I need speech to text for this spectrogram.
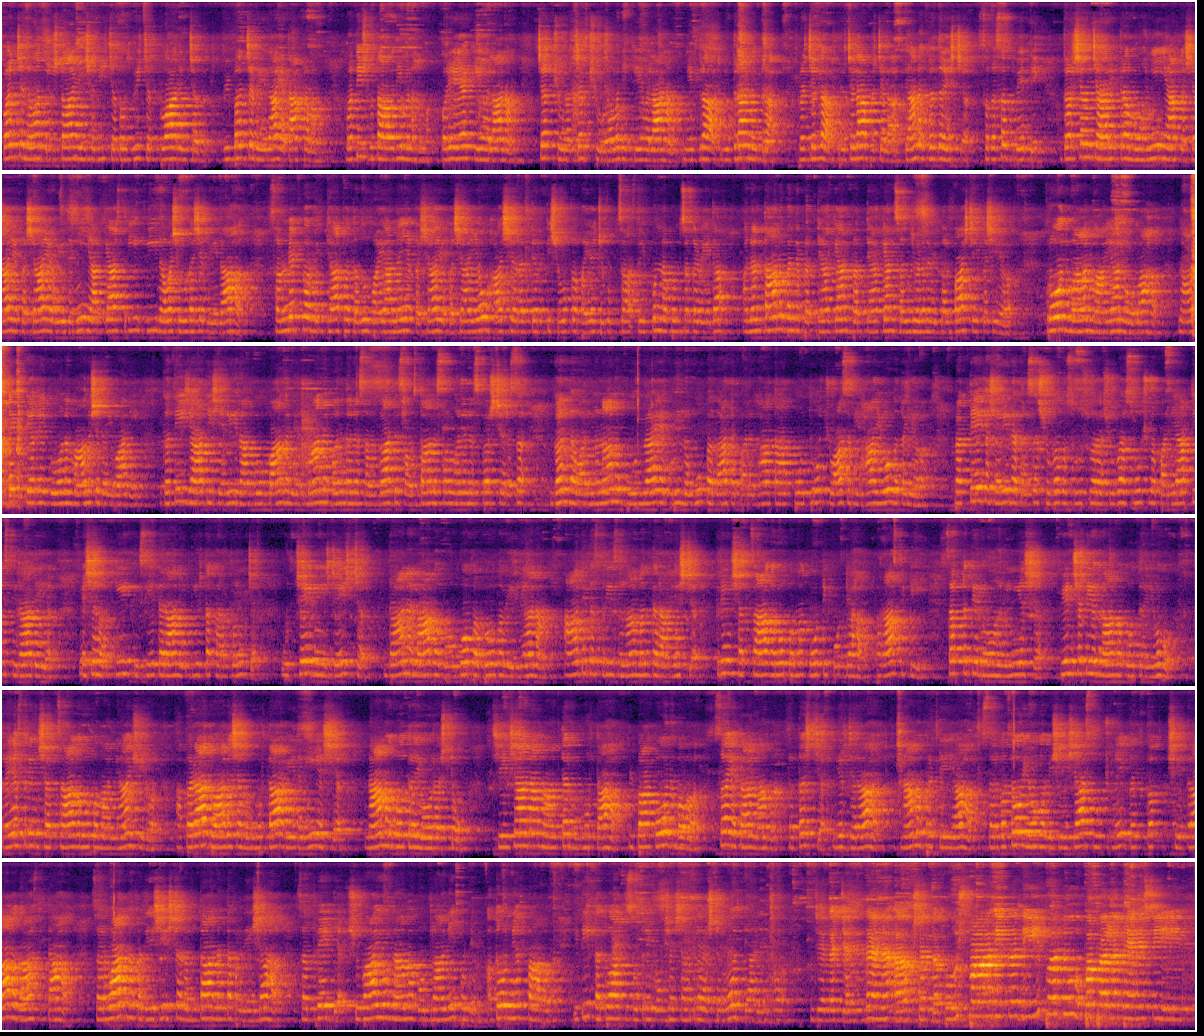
मोहनीयायोर्नाम गोत्रान्तरायाः पञ्चनव द्रष्टाविंशति चतुर्द्विचत्वारिंशत् द्विपञ्चभेदा यथाक्रमम्। मतिश्रुतावधिमनः पर्ययकेवलानां चक्षुरचक्षुरवधि केवलानां निद्रा निद्रा निद्रा। प्रचल, प्रचला, प्रचल। ध्यानहृदयश्च सदसद्वेद्ये दर्शनचारित्र मोहनीया कषाय कषाय वेदनीयाख्या स्त्री भेदाः सम्यक्त्व मिथ्यात्व तदुभयानय कषाय कषायौ हास्यरत्यर्तिशोक भय जुगुप्सा त्रिपुण्यपुंसकवेद अनन्तानुबन्ध प्रत्याख्यान् प्रत्याख्यान् संज्वलन विकल्पाश्चैकशयः क्रोधमान माया लोभाः नाटैत्यर्य गोण मानुषदैवानि गति जाति शरीरांगोपांग निर्माण बंधन संघात संस्थान संहनन स्पर्श रस गंध वर्णनानुपूर्वाय गुरु लघुपघात परघातापोधो श्वास ಪ್ರತ್ಯೇಕ ಶರೀರ ರಸ, ಶುಭ, ಸೂಸ್ವರ, ಶುಭ, ಸೂಕ್ಷ್ಮ ಪರ್ಯಾಪ್ತಿ, ಸ್ಥಿರಾದೇಯ, ಯಶಃ, ಕೀರ್ತಿ ಸೇತರಾಣಿ ತೀರ್ಥಕರತ್ವಂಚ ಉಚ್ಚೈನಿ ಚೈಶ್ಚ ದಾನ, ಲಾಭ, ಭೋಗೋಪ, ಭೋಗ ವೀರ್ಯಾನ ಆದಿತ ಸ್ತ್ರೀ ಸುನಾಮಂತರಾಯಶ್ಚ ತ್ರಿಂಶತ್ ಸಾಗರೋಪಮ, ಕೋಟಿ ಕೋಟ್ಯ, ಪರಾಸ್ಥಿತಿ, ಸಪ್ತತಿರ್ಮೋಹನೀಯಶ್ಚ ವಿಂಶತಿರ್ನಾಮ ಗೋತ್ರಯೋ ತ್ರಯಸ್ತ್ರಿಂಶತ್ ಸಾಗರೋಪಮಾನ್ಯಾಶಿರ ಅಪರಾ ದ್ವಾದಶ ಮುಹೂರ್ತ, ವೇದನೀಯಶ್ಚ ನಾಮ ಗೋತ್ರಯೋರಷ್ಟೌ शेषानामान्तर्मुहूर्ताः विपाकोनुभवः स यथा नाम, ततश्च निर्जराः, नामप्रत्ययाः, सर्वतो योगविशेषा सूक्ष्मैकक्षेत्रावगाः स्थिताः सर्वात्मप्रदेशेश्च सद्वेद्य शुभायुर्नाम गोत्राणि पुण्यम् अतोऽन्यत् पापम् इति तत्त्वार्थसूत्रे मोक्षशास्त्रे अष्टमोऽध्यायः। जगचंदन अक्षत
